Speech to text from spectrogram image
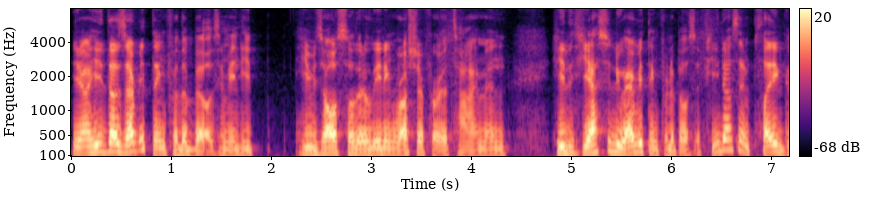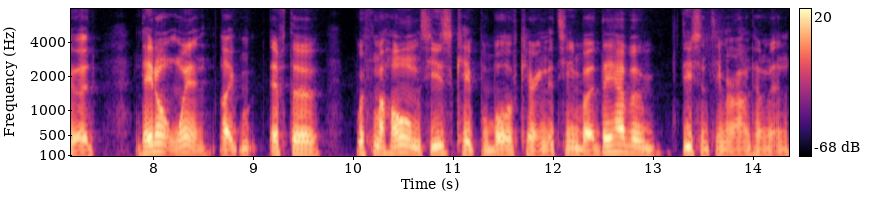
You know, he does everything for the Bills. I mean, he he was also their leading rusher for a time, and he he has to do everything for the Bills. If he doesn't play good, they don't win. Like if the with Mahomes, he's capable of carrying the team, but they have a decent team around him, and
